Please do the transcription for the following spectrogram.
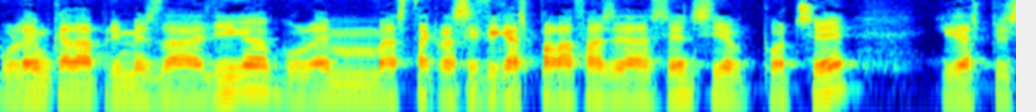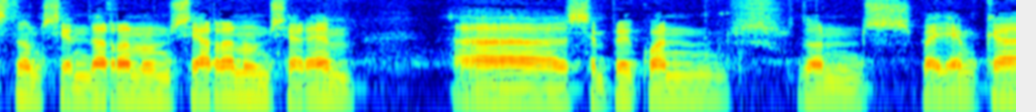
volem quedar primers de la Lliga, volem estar classificats per la fase d'ascens, si pot ser, i després, doncs, si hem de renunciar, renunciarem. Uh, sempre i quan doncs, veiem que,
